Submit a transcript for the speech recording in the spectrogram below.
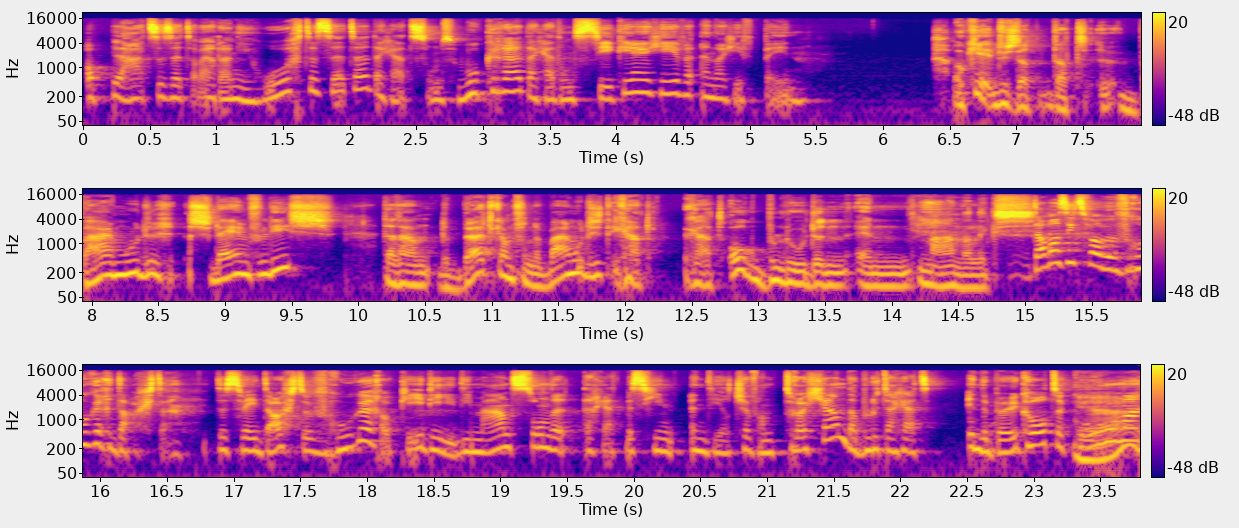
op plaatsen zitten waar dat niet hoort te zitten. Dat gaat soms woekeren, dat gaat ontstekingen geven en dat geeft pijn. Oké, dus dat, dat dat aan de buitenkant van de baarmoeder zit, gaat, gaat ook bloeden en maandelijks. Dat was iets wat we vroeger dachten. Dus wij dachten vroeger, oké, die, die maandzonde, daar gaat misschien een deeltje van teruggaan. Dat bloed dat gaat in de buikholte komen. Ja, ja.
